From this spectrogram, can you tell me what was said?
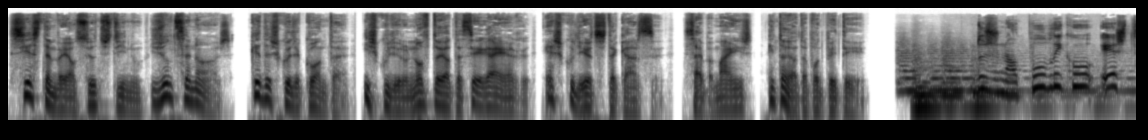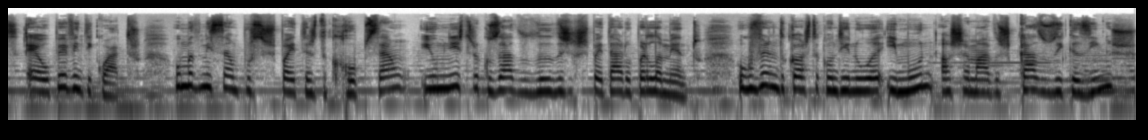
Se esse também é o seu destino, junte-se a nós. Cada escolha conta. E escolher o um novo Toyota CHR é escolher destacar-se. Saiba mais em Toyota.pt. Do Jornal Público, este é o P24. Uma demissão por suspeitas de corrupção e o um ministro acusado de desrespeitar o Parlamento. O governo de Costa continua imune aos chamados casos e casinhos?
